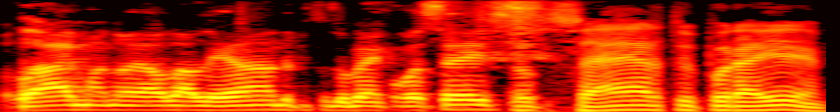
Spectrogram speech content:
Olá, Emanuela Leandro, tudo bem com vocês? Tudo certo, e por aí?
